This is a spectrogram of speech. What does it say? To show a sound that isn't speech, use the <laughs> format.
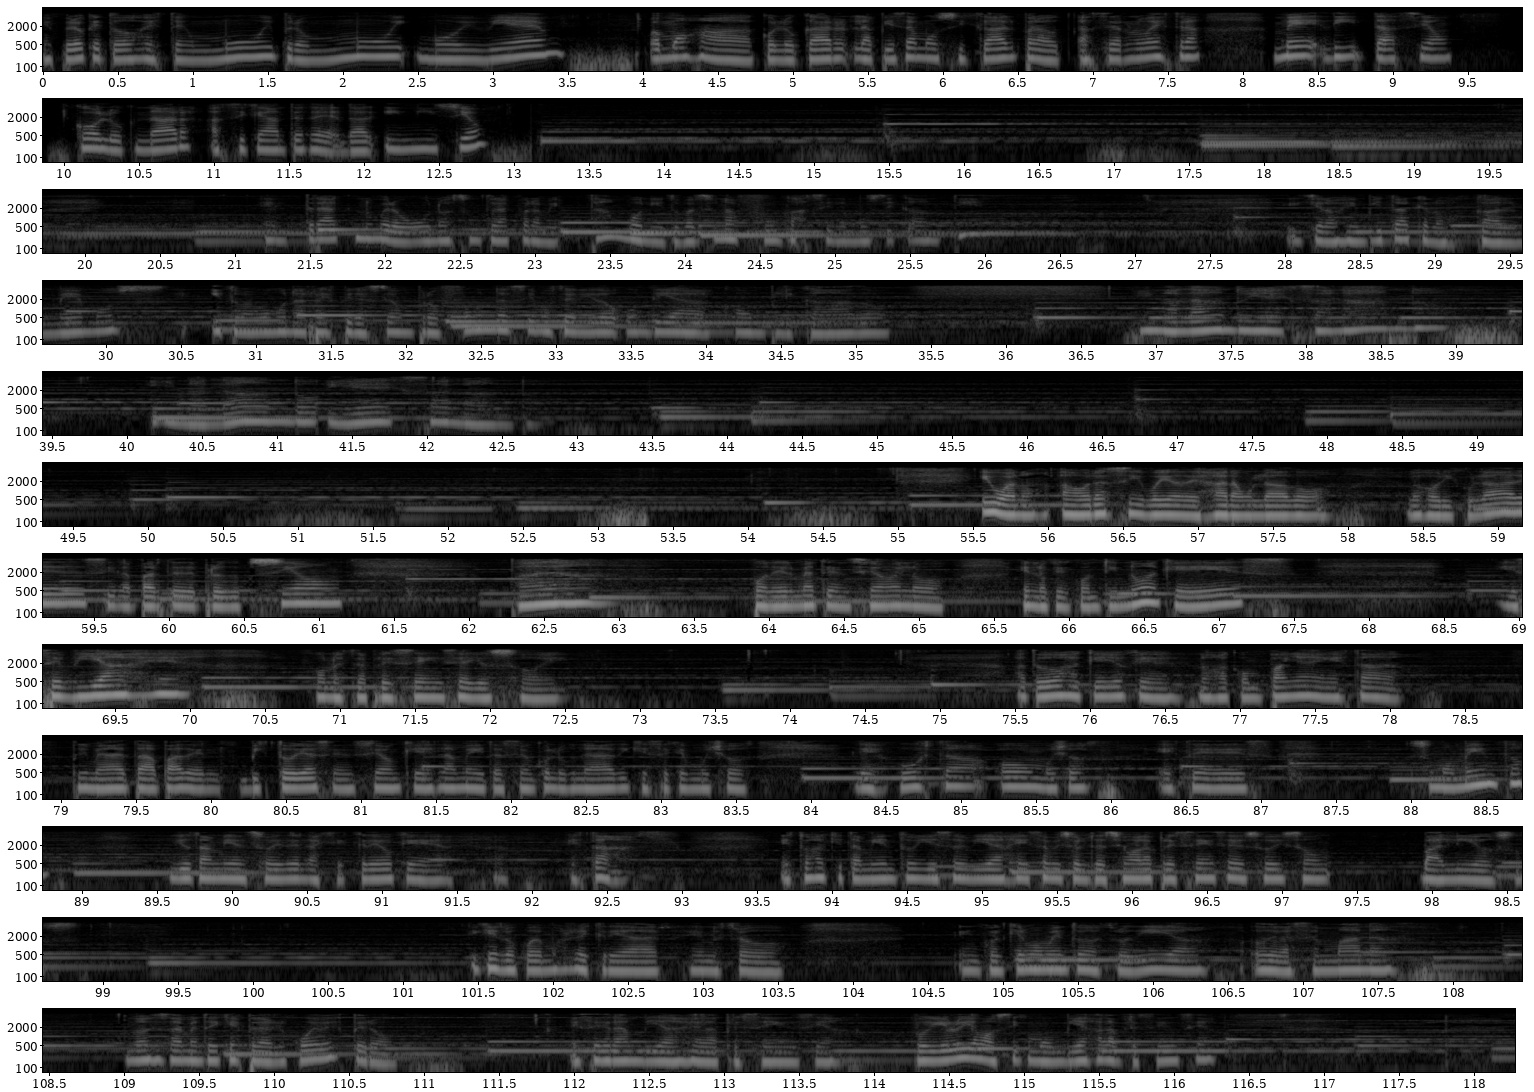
Espero que todos estén muy, pero muy, muy bien. Vamos a colocar la pieza musical para hacer nuestra meditación columnar. Así que antes de dar inicio, el track número uno es un track para mí tan bonito, parece una fuga así de música antigua y que nos invita a que nos calmemos y tomemos una respiración profunda si hemos tenido un día complicado. Inhalando y exhalando. Inhalando bueno, ahora sí voy a dejar a un lado los auriculares y la parte de producción para ponerme atención en lo, en lo que continúa, que es ese viaje con nuestra presencia yo soy. A todos aquellos que nos acompañan en esta primera etapa del Victoria Ascensión, que es la meditación columnar y que sé que muchos les gusta o muchos este es su momento. Yo también soy de las que creo que estas, estos aquietamientos y ese viaje, esa visualización a la presencia de soy son valiosos y que los podemos recrear en nuestro en cualquier momento de nuestro día o de la semana. No necesariamente hay que esperar el jueves, pero ese gran viaje a la presencia, yo lo llamo así como un viaje a la presencia.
